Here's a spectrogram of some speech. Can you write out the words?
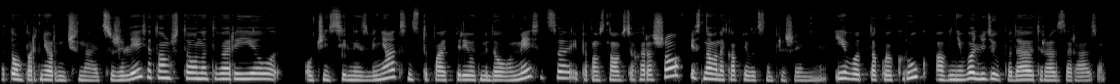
Потом партнер начинает сожалеть о том, что он натворил, очень сильно извиняться, наступает период медового месяца, и потом снова все хорошо, и снова накапливается напряжение. И вот такой круг, а в него люди упадают раз за разом.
